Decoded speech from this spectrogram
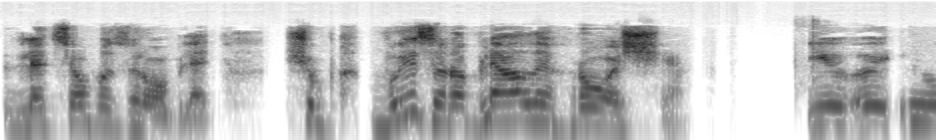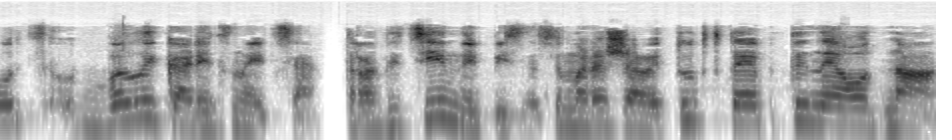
для цього зроблять, щоб ви заробляли гроші. І, е, і от велика різниця. Традиційний бізнес і мережевий. Тут в тебе ти не одна.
